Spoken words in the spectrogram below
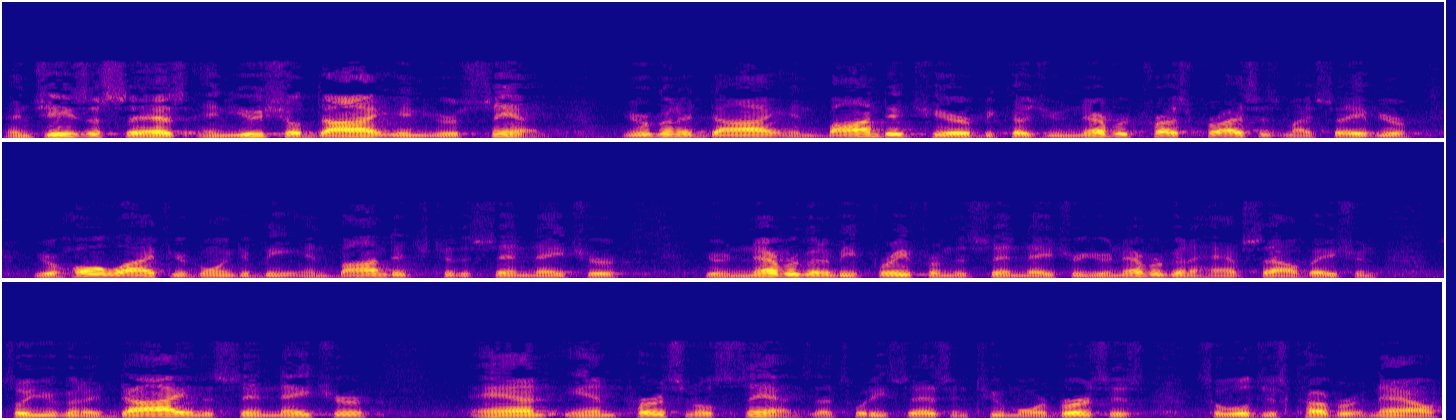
And Jesus says, and you shall die in your sin. You're going to die in bondage here because you never trust Christ as my Savior. Your whole life you're going to be in bondage to the sin nature. You're never going to be free from the sin nature. You're never going to have salvation. So you're going to die in the sin nature and in personal sins. That's what he says in two more verses, so we'll just cover it now.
